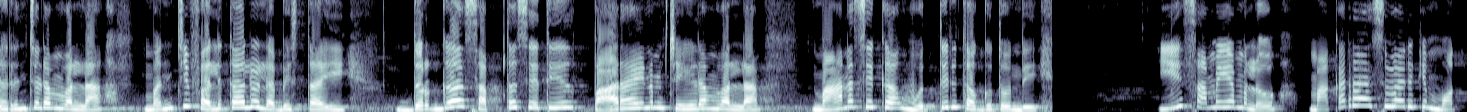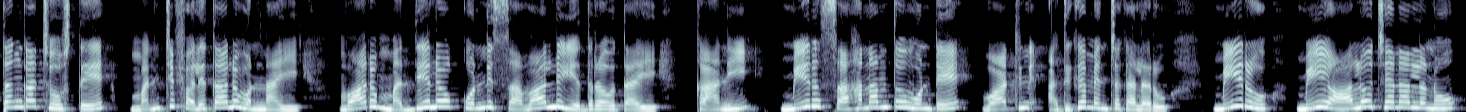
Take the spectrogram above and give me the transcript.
ధరించడం వల్ల మంచి ఫలితాలు లభిస్తాయి. దుర్గా సప్తశతి పారాయణం చేయడం వల్ల మానసిక ఒత్తిడి తగ్గుతుంది. ఈ సమయంలో మకర రాశి వారికి మొత్తంగా చూస్తే మంచి ఫలితాలు ఉన్నాయి. వారు మధ్యలో కొన్ని సవాళ్ళు ఎదురవుతాయి. కానీ మీరు సహనంతో ఉంటే వాటిని అధిగమించగలరు. మీరు మీ ఆలోచనలను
